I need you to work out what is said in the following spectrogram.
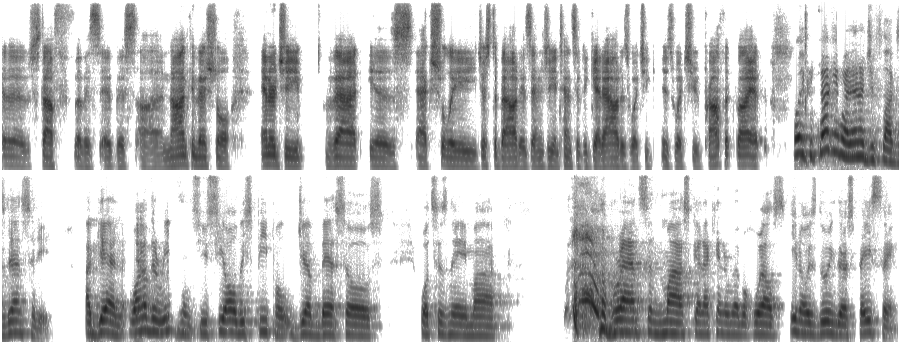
uh stuff, this this uh, non-conventional energy that is actually just about as energy intensive to get out as what you is what you profit by it. Well, if you're talking about energy flux density, again, one yeah. of the reasons you see all these people, Jeff Bezos, what's his name, uh, Branson, Musk, and I can't remember who else, you know, is doing their space thing.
